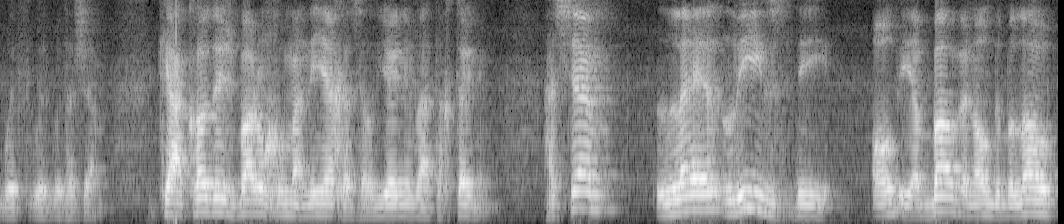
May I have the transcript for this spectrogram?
with, with, with, Hashem. Hashem leaves the all the above and all the below,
